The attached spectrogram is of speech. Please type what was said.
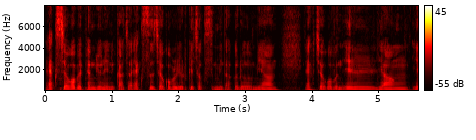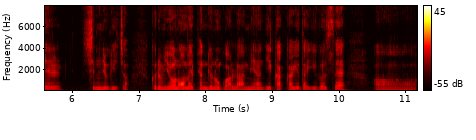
x 제곱의 평균이니까 자, x 제곱을 이렇게 적습니다. 그러면 x 제곱은 1, 0, 1, 16이죠. 그럼 요놈의 평균을 구하려면 이 각각에다 이것에 어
